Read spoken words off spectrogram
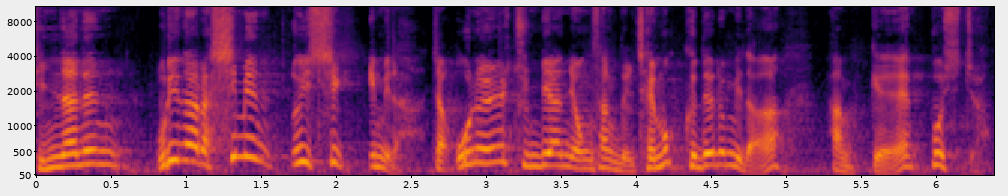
빛나는 우리나라 시민 의식입니다. 자, 오늘 준비한 영상들 제목 그대로입니다. 함께 보시죠.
